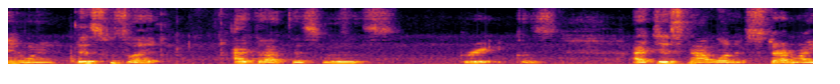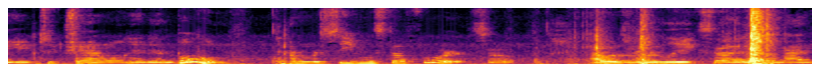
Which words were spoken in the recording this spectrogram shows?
Anyway, this was like, I thought this was great because I just now wanted to start my YouTube channel and then boom, I'm receiving stuff for it. So I was really excited and I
